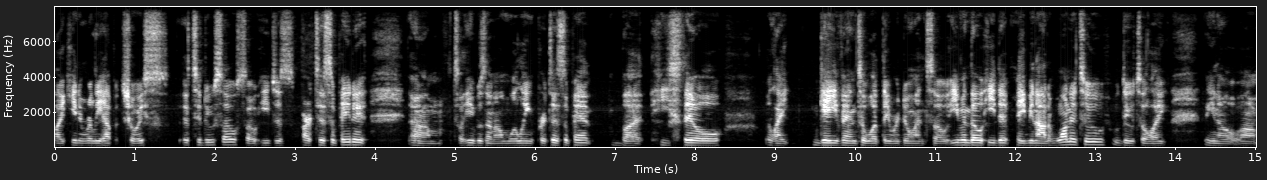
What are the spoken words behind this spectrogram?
like he didn't really have a choice to do so so he just participated um, so he was an unwilling participant but he still like gave in to what they were doing so even though he did maybe not have wanted to due to like you know um,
